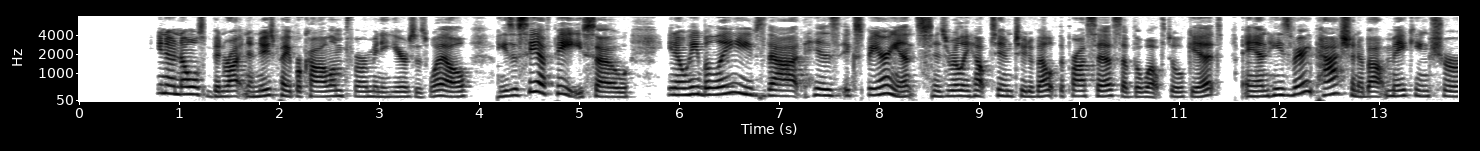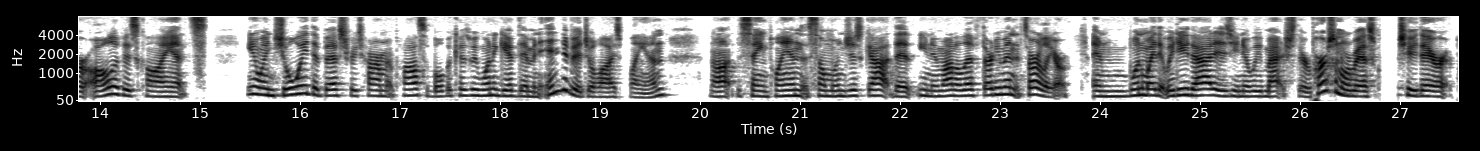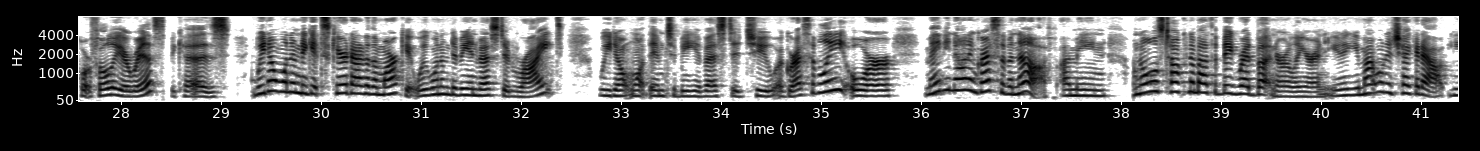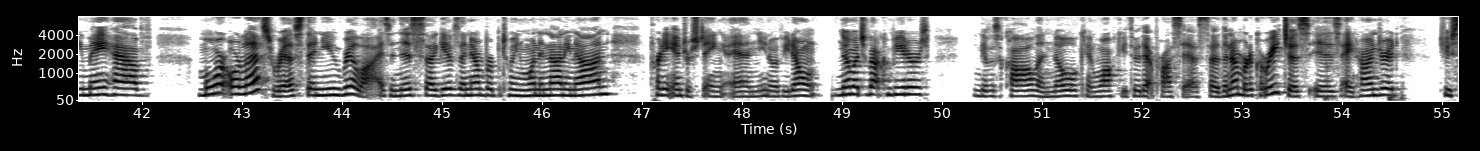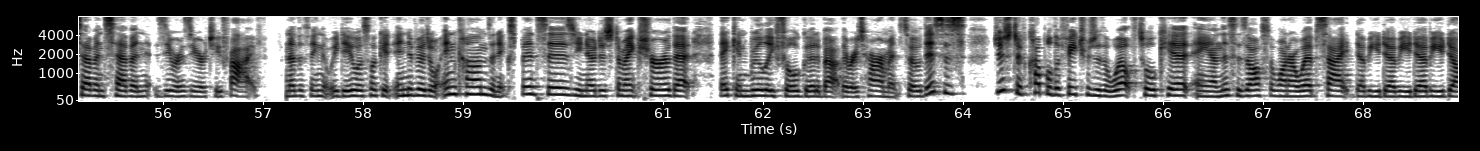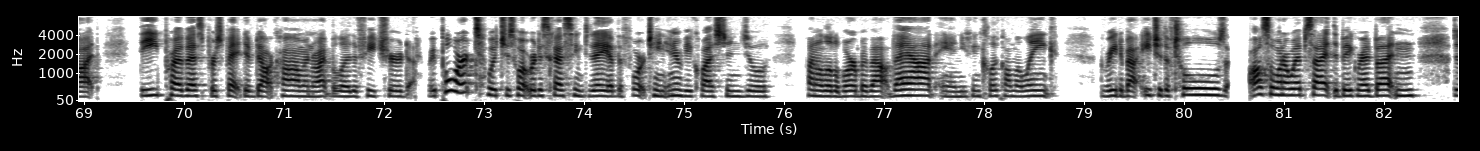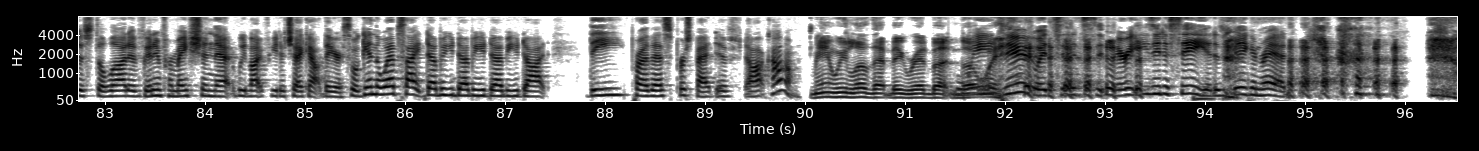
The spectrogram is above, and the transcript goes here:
You know, Noel's been writing a newspaper column for many years as well. He's a CFP. So, you know, he believes that his experience has really helped him to develop the process of the wealth toolkit. And he's very passionate about making sure all of his clients, you know, enjoy the best retirement possible because we want to give them an individualized plan not the same plan that someone just got that, you know, might have left 30 minutes earlier. And one way that we do that is, you know, we match their personal risk to their portfolio risk because we don't want them to get scared out of the market. We want them to be invested right. We don't want them to be invested too aggressively or maybe not aggressive enough. I mean, Noel was talking about the big red button earlier and you know, you might want to check it out. You may have more or less risk than you realize. And this uh, gives a number between 1 and 99 pretty interesting. And, you know, if you don't know much about computers, you can give us a call and Noel can walk you through that process. So the number to reach us is 800 277 0025. Another thing that we do is look at individual incomes and expenses, you know, just to make sure that they can really feel good about their retirement. So this is just a couple of the features of the Wealth Toolkit. And this is also on our website, www.theprovestperspective.com. And right below the featured report, which is what we're discussing today of the 14 interview questions, you'll find a little blurb about that. And you can click on the link, read about each of the tools, also on our website, the big red button, just a lot of good information that we'd like for you to check out there. So again, the website, www www.theprovestperspective.com. Man, we love that big red button, don't we? We do. It's, it's very easy to see. It is big and red.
